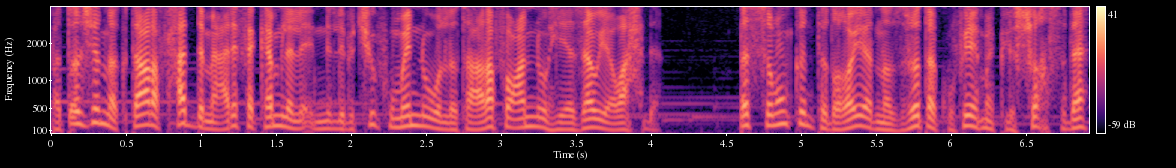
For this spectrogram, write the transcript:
ما تقولش إنك تعرف حد معرفة كاملة لأن اللي بتشوفه منه واللي تعرفه عنه هي زاوية واحدة. بس ممكن تتغير نظرتك وفهمك للشخص ده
